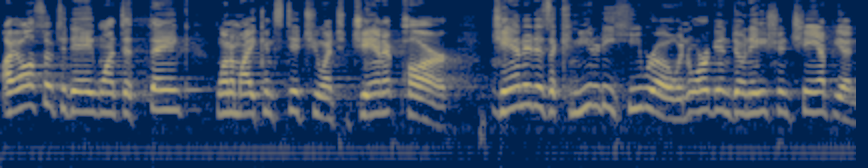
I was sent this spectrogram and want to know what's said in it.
I also today want to thank one of my constituents, Janet Parr. Janet is a community hero and organ donation champion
